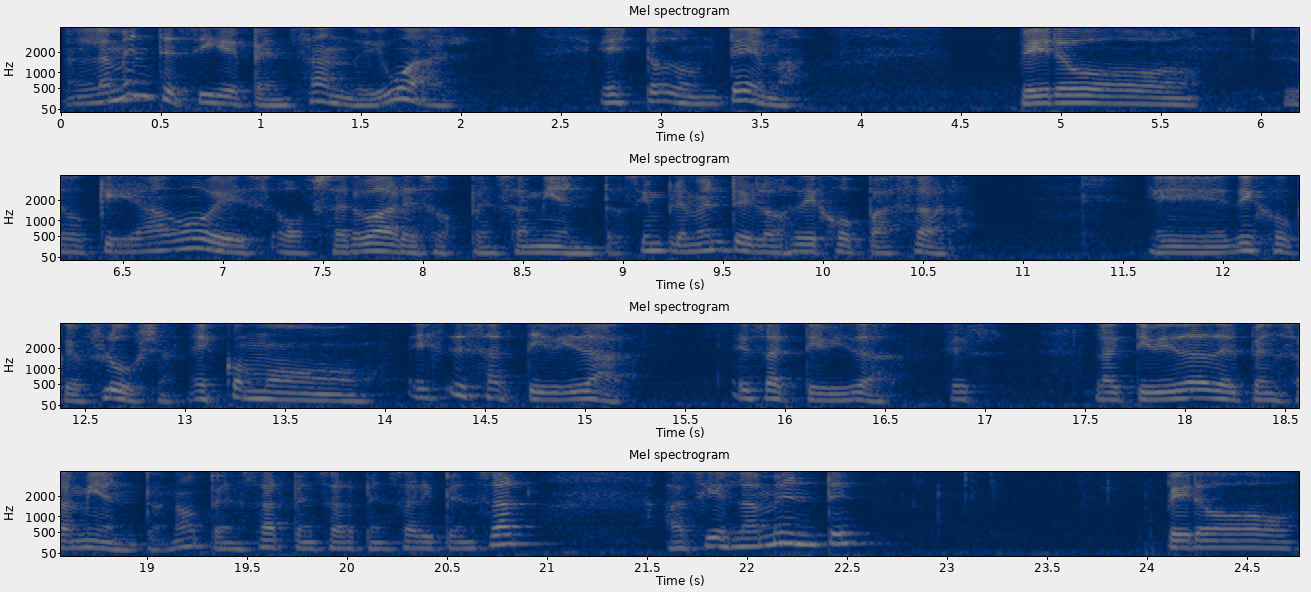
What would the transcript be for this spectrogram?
La mente sigue pensando igual, es todo un tema. Pero lo que hago es observar esos pensamientos, simplemente los dejo pasar, eh, dejo que fluyan. Es como, es, es actividad, es actividad, es la actividad del pensamiento, ¿no? Pensar, pensar, pensar y pensar. Así es la mente, pero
